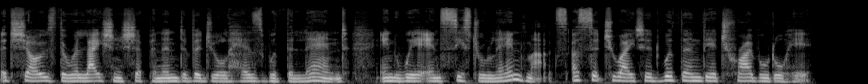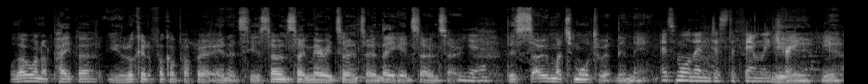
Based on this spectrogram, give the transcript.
It shows the relationship an individual has with the land and where ancestral landmarks are situated within their tribal rohe. Although on a paper you look at a whakapapa and it says so and so married so and so and they had so and so. Yeah. There's so much more to it than that. It's more than just a family tree. Yeah,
